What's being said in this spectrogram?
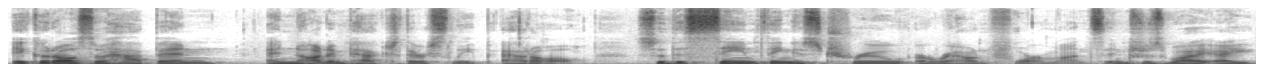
It could also happen and not impact their sleep at all. So the same thing is true around four months, which is why I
